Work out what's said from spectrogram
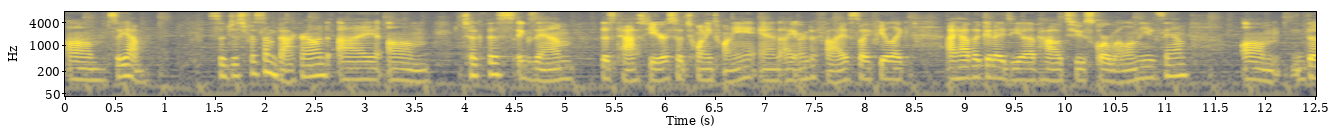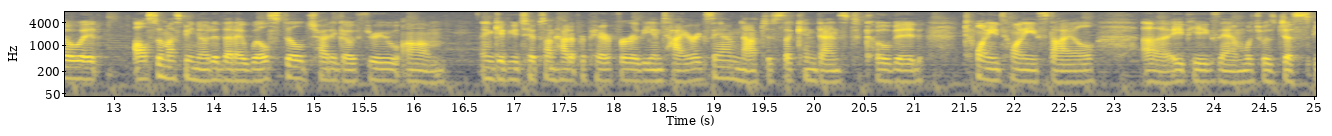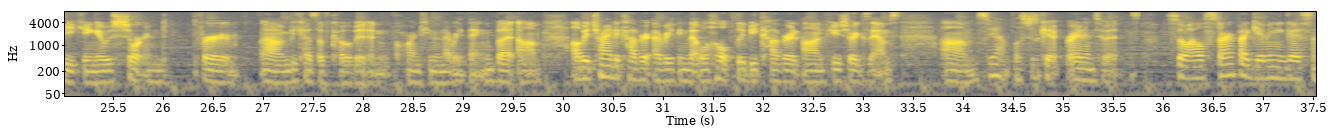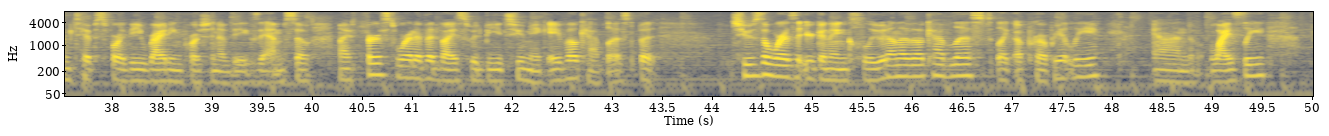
Um, so yeah. So just for some background, I um, took this exam this past year, so 2020, and I earned a 5, so I feel like I have a good idea of how to score well on the exam. Um, though it also must be noted that I will still try to go through um, and give you tips on how to prepare for the entire exam, not just the condensed COVID 2020 style uh, AP exam, which was just speaking. It was shortened for um, because of COVID and quarantine and everything. But um, I'll be trying to cover everything that will hopefully be covered on future exams. Um, so yeah, let's just get right into it. So I'll start by giving you guys some tips for the writing portion of the exam. So my first word of advice would be to make a vocab list, but choose the words that you're to include on the vocab list like appropriately and wisely.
